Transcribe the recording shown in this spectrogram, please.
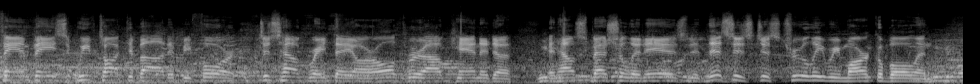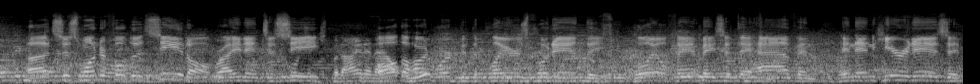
fan base, we've talked about it before, just how great they are all throughout Canada and how special it is. This is just truly remarkable, and uh, it's just wonderful to see it all, right? And to see all the hard work that the players put in, the loyal fan base that they have, and, and then here it is. It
